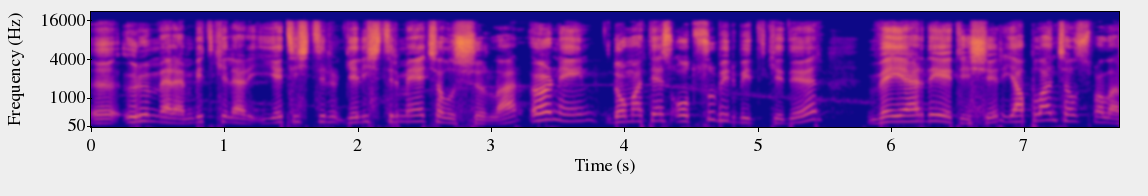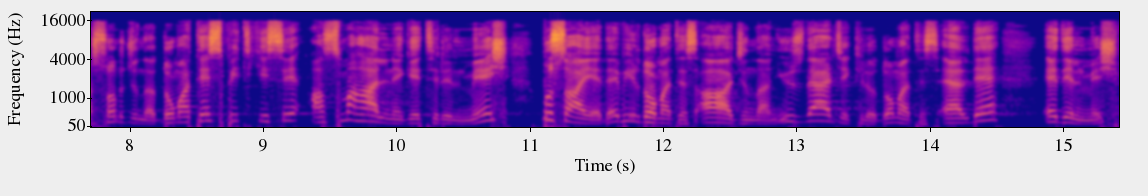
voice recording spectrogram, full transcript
e, ürün veren bitkiler yetiştir, geliştirmeye çalışırlar. Örneğin domates otsu bir bitkidir ve yerde yetişir. Yapılan çalışmalar sonucunda domates bitkisi asma haline getirilmiş. Bu sayede bir domates ağacından yüzlerce kilo domates elde edilmiş.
